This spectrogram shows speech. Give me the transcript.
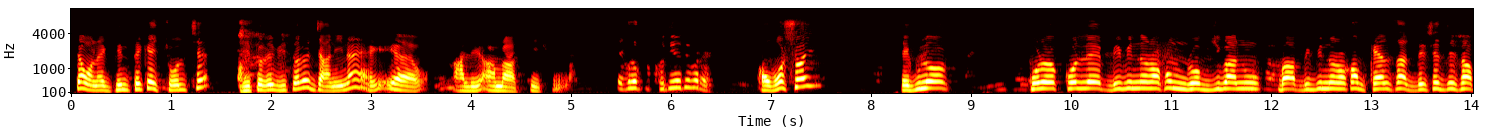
এটা অনেক দিন থেকেই চলছে। ভিতরে ভিতরে জানি না আলি আমরা আজকেই শুনলাম। এগুলো ক্ষতি হতে পারে? অবশ্যই এগুলো প্রয়োগ করলে বিভিন্ন রকম রোগ জীবাণু বা বিভিন্ন রকম ক্যান্সার দেশের যেসব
